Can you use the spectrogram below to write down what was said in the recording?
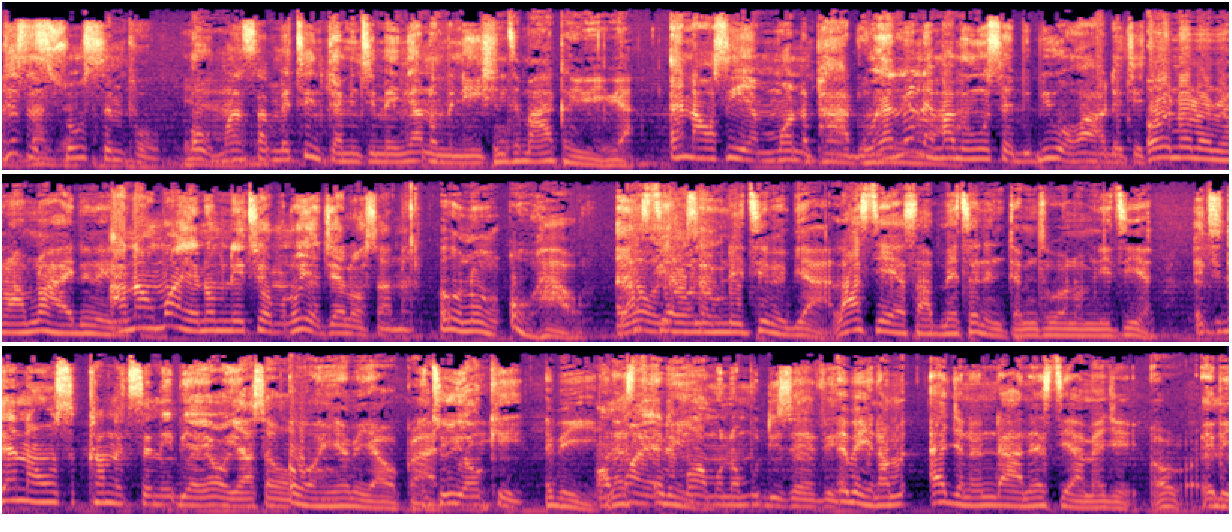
this is so simple oh man submit ntɛm nti menya nomination Nti maa ka wie wia. ɛna wo sɛ yɛmmɔ no paado ɛno na ɛma mehu sɛ biribi wɔ hɔ a wode tete Oh no no no I'm not hiding it. anaa ɔmo a yɛ nominate ɔmo no woyɛ jealous ana Oh no. Oh how? Eh, Last oh, year wɔ nominate me bia. Last year yɛ submit ne ntɛm nti wɔ nominate yɛ. nti dɛn na wo ka no sɛ ne bi a ɛyɛ ɔyɛ sɛ Oh ɔnyɛ me yaw koraa. nti woyɛ okay Ebi. ɔmo next- a yɛde ebi. ma ɔmo no mo deserve it. Ebi na agye ne nda next year mɛgye. Oh, Ebi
